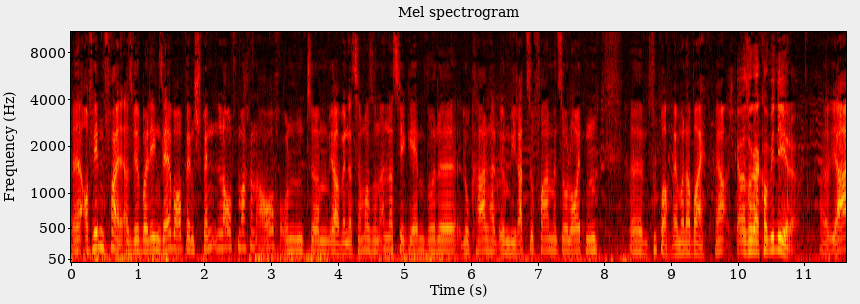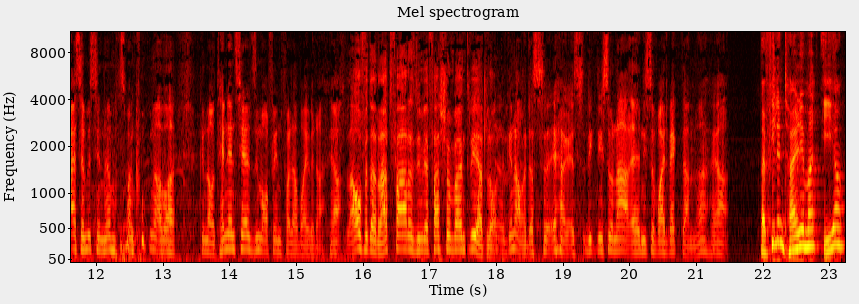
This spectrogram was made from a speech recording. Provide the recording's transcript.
Äh, auf jeden Fall. Also wir überlegen selber, ob wir einen Spendenlauf machen auch. Und ähm, ja, wenn das ja mal so einen Anlass hier geben würde, lokal halt irgendwie Rad zu fahren mit so Leuten, äh, super, wären wir dabei. Ja. Ich kann man sogar kombinieren. Äh, Ja, ist ein bisschen, ne, muss man gucken, aber genau, tendenziell sind wir auf jeden Fall dabei wieder. Ja. Laufe der Radfahrer sind wir fast schon beim Triathlon. Äh, Genau, das ja, es liegt nicht so nah, äh, nicht so weit weg dann, ne? Ja. Bei vielen Teilnehmern eher,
